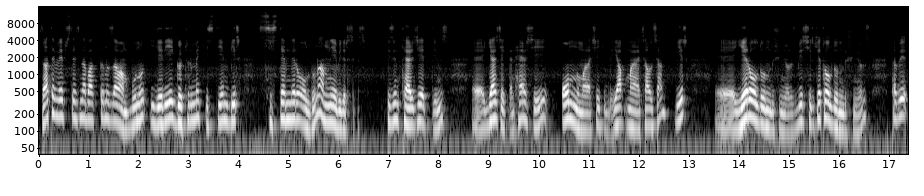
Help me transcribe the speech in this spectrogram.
Zaten web sitesine baktığınız zaman bunu ileriye götürmek isteyen bir sistemleri olduğunu anlayabilirsiniz. Bizim tercih ettiğimiz e, gerçekten her şeyi 10 numara şekilde yapmaya çalışan bir e, yer olduğunu düşünüyoruz. Bir şirket olduğunu düşünüyoruz. Tabi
